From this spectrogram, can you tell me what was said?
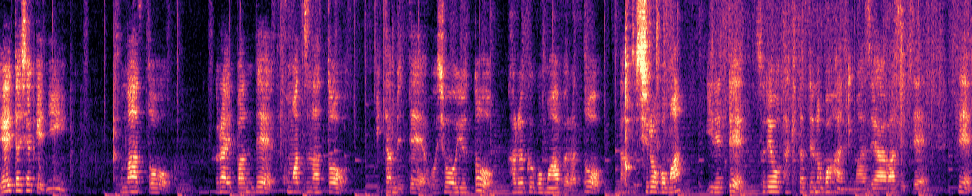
焼いた鮭にその後フライパンで小松菜と炒めてお醤油と軽くごま油とあと白ごま入れてそれを炊きたてのご飯に混ぜ合わせてで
